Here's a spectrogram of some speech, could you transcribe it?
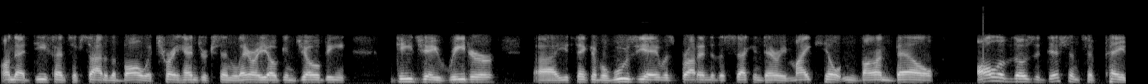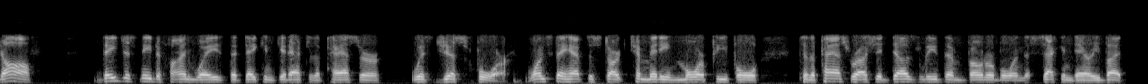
on that defensive side of the ball with Trey Hendrickson, Larry Ogunjobi, DJ Reader. Uh, you think of Awuzie was brought into the secondary, Mike Hilton, Vonn Bell. All of those additions have paid off. They just need to find ways that they can get after the passer with just four. Once they have to start committing more people to the pass rush, it does leave them vulnerable in the secondary. But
